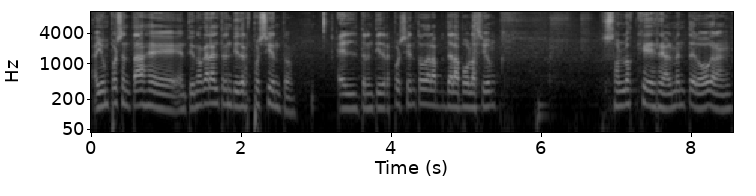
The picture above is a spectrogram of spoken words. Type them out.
Hay un porcentaje, entiendo que era el 33%, el 33% de la, de la población son los que realmente logran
